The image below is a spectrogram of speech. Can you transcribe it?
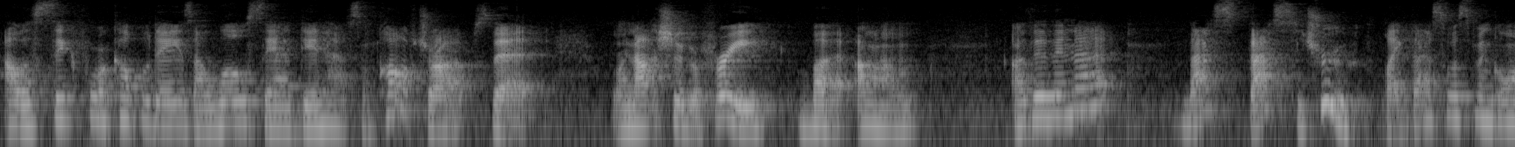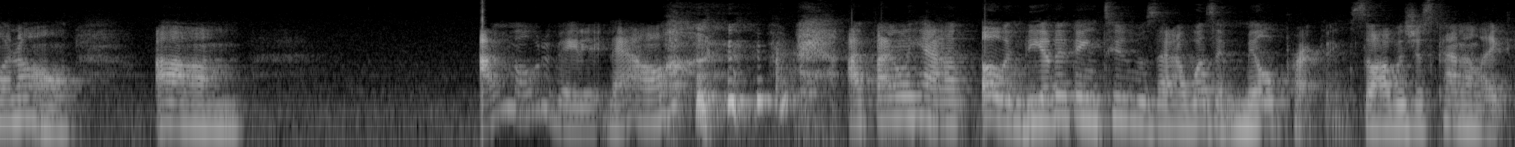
I was sick for a couple days. I will say i did have some cough drops that were not sugar free but um other than that that's that's the truth like that's what's been going on um I'm motivated now. I finally have, oh, and the other thing too was that I wasn't meal prepping. So I was just kind of like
